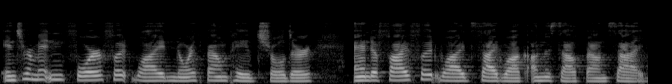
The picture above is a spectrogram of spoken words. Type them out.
intermittent 4-foot wide northbound paved shoulder, and a 5-foot wide sidewalk on the southbound side.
